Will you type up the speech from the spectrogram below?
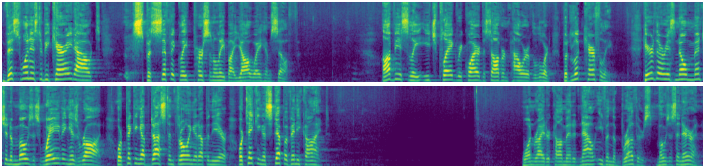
This one is to be carried out specifically, personally by Yahweh Himself. Obviously, each plague required the sovereign power of the Lord, but look carefully. Here there is no mention of Moses waving his rod or picking up dust and throwing it up in the air or taking a step of any kind. One writer commented, Now even the brothers, Moses and Aaron,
